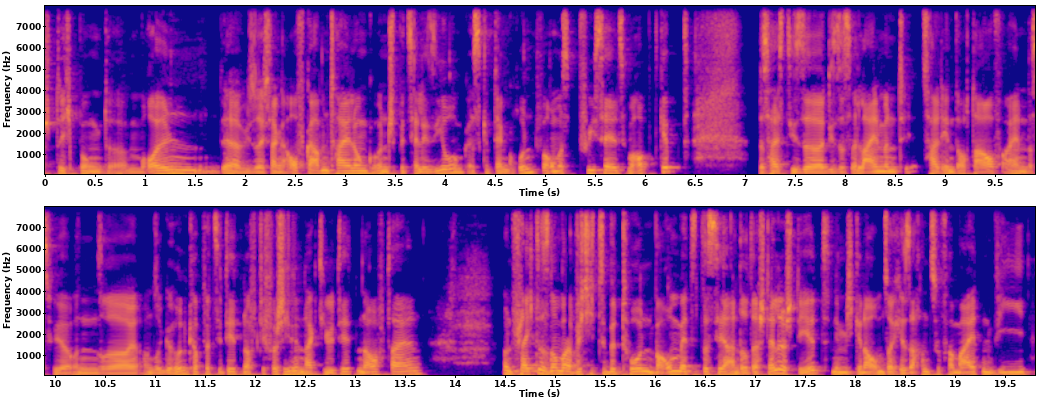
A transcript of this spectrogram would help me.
Stichpunkt ähm, Rollen, äh, wie soll ich sagen, Aufgabenteilung und Spezialisierung. Es gibt einen Grund, warum es Pre-Sales überhaupt gibt. Das heißt, diese, dieses Alignment zahlt eben auch darauf ein, dass wir unsere, unsere Gehirnkapazitäten auf die verschiedenen Aktivitäten aufteilen. Und vielleicht ist es nochmal wichtig zu betonen, warum jetzt das hier an dritter Stelle steht, nämlich genau um solche Sachen zu vermeiden, wie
